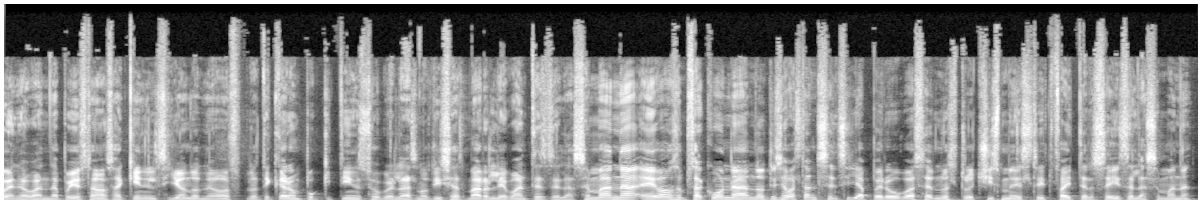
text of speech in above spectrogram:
Bueno, banda, pues ya estamos aquí en el sillón donde vamos a platicar un poquitín sobre las noticias más relevantes de la semana. Eh, vamos a empezar con una noticia bastante sencilla, pero va a ser nuestro chisme de Street Fighter 6 de la semana.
